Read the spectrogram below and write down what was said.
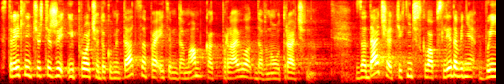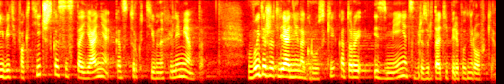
Строительные чертежи и прочая документация по этим домам, как правило, давно утрачена. Задача технического обследования – выявить фактическое состояние конструктивных элементов. Выдержат ли они нагрузки, которые изменятся в результате перепланировки.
